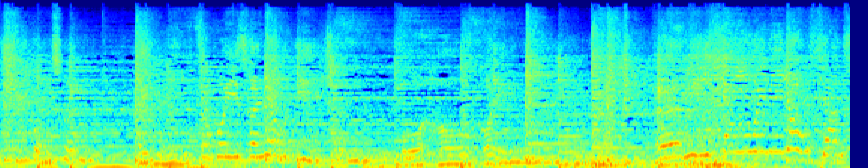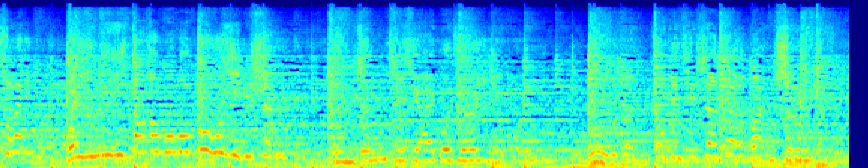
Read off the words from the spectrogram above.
去共存，陪你走过一层又一层，不后悔。和你相依为命永相随，为你朝朝暮暮付一生，真真切切爱过这一回，无论走遍千山和万水，和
